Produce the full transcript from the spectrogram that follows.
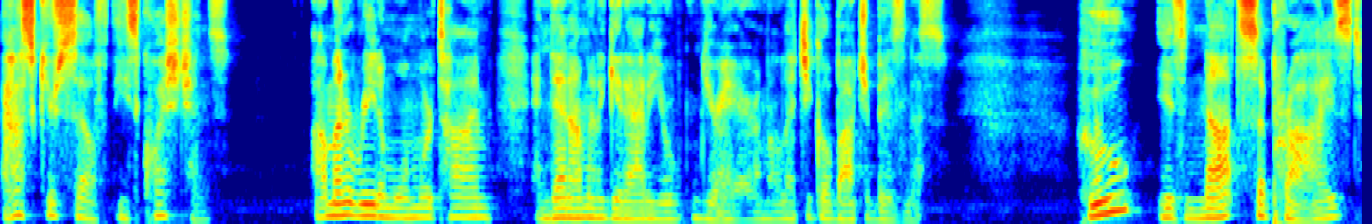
ask yourself these questions. I'm going to read them one more time and then I'm going to get out of your, your hair. I'm going to let you go about your business. Who is not surprised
